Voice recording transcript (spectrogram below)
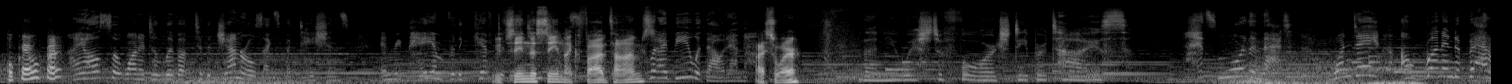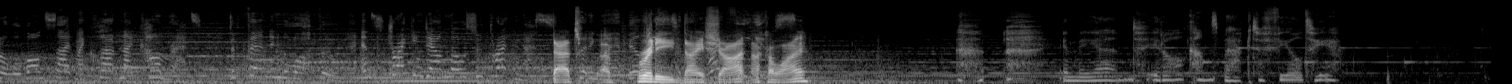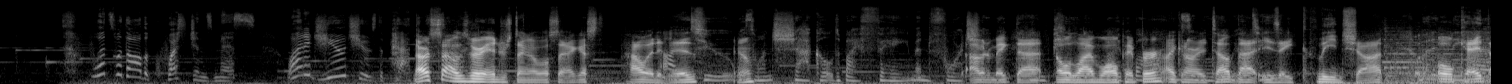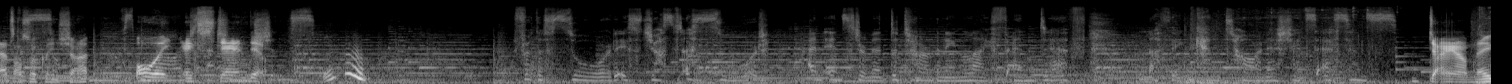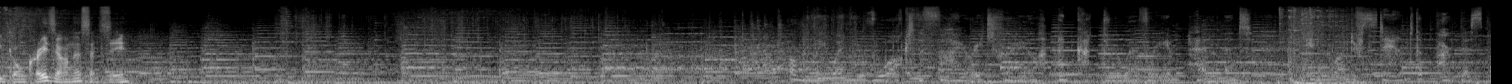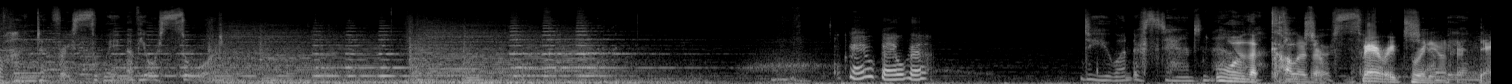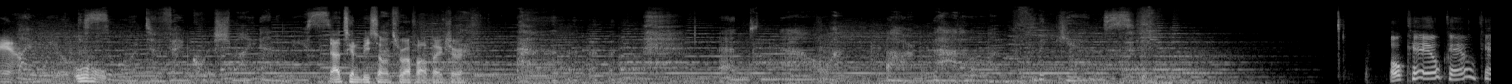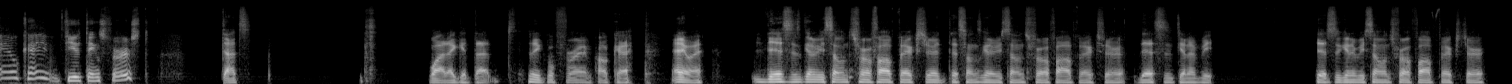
Okay, okay. I also wanted to live up to the general's expectations and repay him for the gift. We've of seen this scene like five times. would I be without him? I swear. Then you wish to forge deeper ties. It's more than that. One day, I'll run into battle alongside my Cloud Knight comrades, defending the Wafu and striking down those who threaten us. That's a pretty nice shot, not gonna lie. In the end, it all comes back to fealty. What's with all the questions, miss? Why did you choose the path? That sounds very interesting, I will say. I guess how it I is. too You know? was once shackled by fame and fortune. I'm gonna make that and a live wallpaper. I can already tell that is a clean shot. But in the Okay, end, that's also a clean shot. Oh, it beyond such extend it. emotions. For the sword is just a sword, an instrument determining life and death. Nothing can tarnish its essence. Damn, they going crazy on this, I see. Only when you've walked the fiery trail and cut through every impediment can you understand the purpose behind every swing of your sword. Okay, okay, okay. Do you understand now? Ooh, the colors are very sword pretty on her. Damn. I wield Ooh. sword to vanquish my enemies. That's gonna be someone's profile picture. And now, our battle begins. Okay, okay, okay, okay. A few things first. That's why'd I get that single frame? Okay. Anyway, this is gonna be someone's profile picture. This one's gonna be someone's profile picture. This is gonna be this is gonna be someone's profile picture.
